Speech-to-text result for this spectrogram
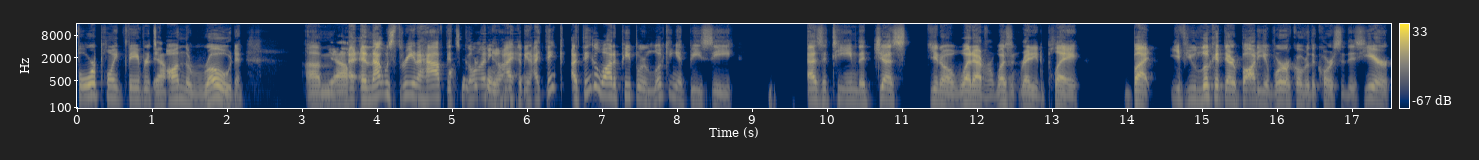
four point favorites yeah. on the road. Um, yeah, and that was three and a half. It's gone. I, I mean, I think I think a lot of people are looking at BC as a team that just, you know, whatever, wasn't ready to play. But if you look at their body of work over the course of this year,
